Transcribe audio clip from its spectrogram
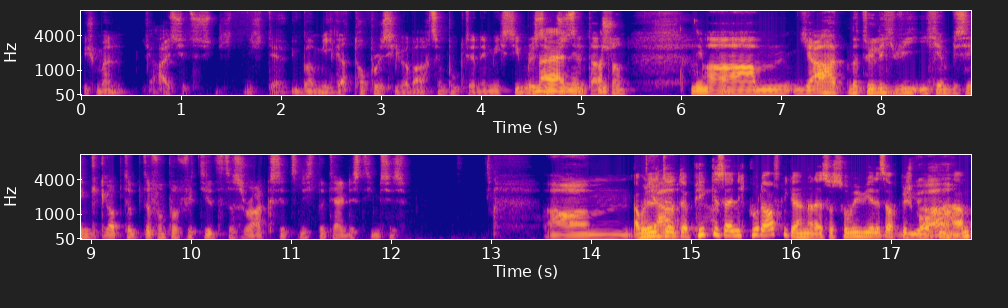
Ich meine, ja, ist jetzt nicht, nicht der über mega Top-Receiver, aber 18 Punkte, nämlich 7 Receptions, Touchdown. Ähm, ja, hat natürlich, wie ich ein bisschen geglaubt habe, davon profitiert, dass Rux jetzt nicht mehr Teil des Teams ist. Ähm, Aber ja, der, der Pick ist eigentlich gut aufgegangen, also so wie wir das auch besprochen ja, haben.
